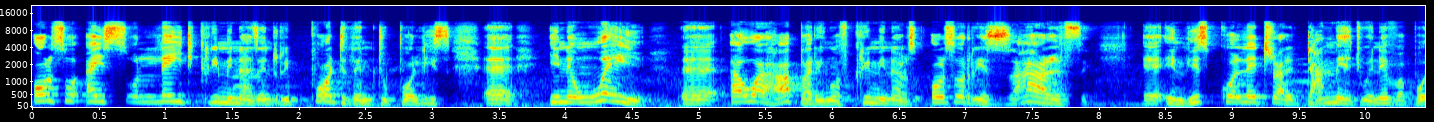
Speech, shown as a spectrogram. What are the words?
also isolate criminals and report them to police. Uh, in a way, uh, our harboring of criminals also results uh, in this collateral damage whenever police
